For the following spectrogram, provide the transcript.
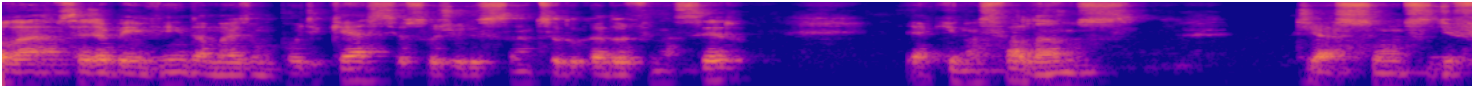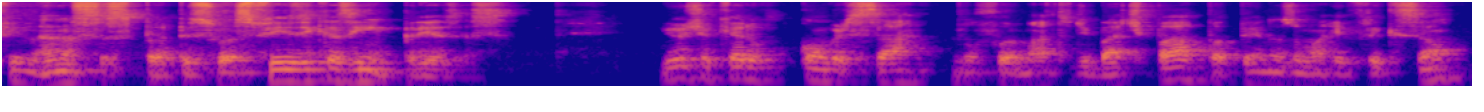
Olá, seja bem-vindo a mais um podcast. Eu sou Júlio Santos, educador financeiro, e aqui nós falamos de assuntos de finanças para pessoas físicas e empresas. E hoje eu quero conversar no formato de bate-papo, apenas uma reflexão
